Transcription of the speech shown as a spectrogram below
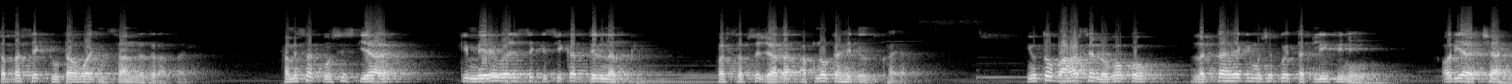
तब बस एक टूटा हुआ इंसान नज़र आता है। हमेशा कोशिश किया है कि मेरे वजह से किसी का दिल न दुखे, पर सबसे ज़्यादा अपनों का ही दिल दुखाया। यूँ तो बाहर से लोगों को लगता है कि मुझे कोई तकलीफ़ ही नहीं है, और यह अच्छा है,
